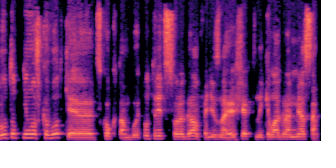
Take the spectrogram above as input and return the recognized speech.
Ну, тут немножко водки, э, сколько там будет? Ну, 30-40 граммов, я не знаю, эффект на килограмм мяса.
